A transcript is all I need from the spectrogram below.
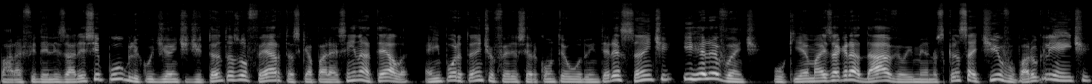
Para fidelizar esse público diante de tantas ofertas que aparecem na tela, é importante oferecer conteúdo interessante e relevante, o que é mais agradável e menos cansativo para o cliente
